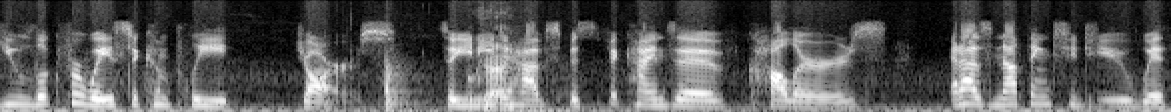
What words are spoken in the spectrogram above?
you look for ways to complete jars. So you need to have specific kinds of colors. It has nothing to do with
